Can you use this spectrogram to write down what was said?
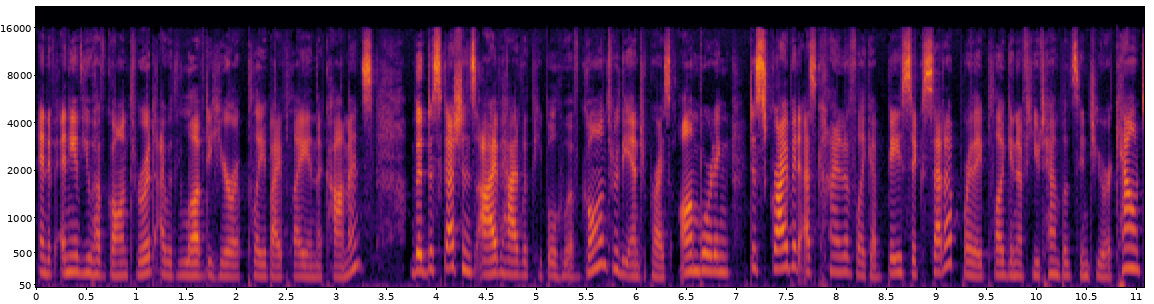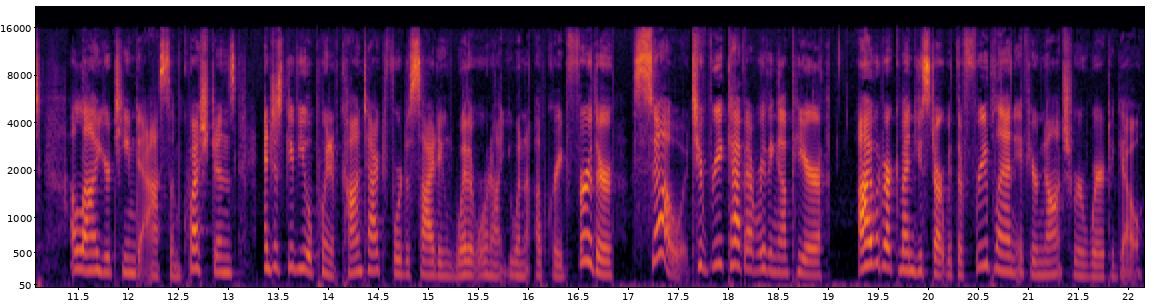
and if any of you have gone through it, I would love to hear a play by play in the comments. The discussions I've had with people who have gone through the enterprise onboarding describe it as kind of like a basic setup where they plug in a few templates into your account, allow your team to ask some questions, and just give you a point of contact for deciding whether or not you want to upgrade further. So, to recap everything up here, I would recommend you start with the free plan if you're not sure where to go.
